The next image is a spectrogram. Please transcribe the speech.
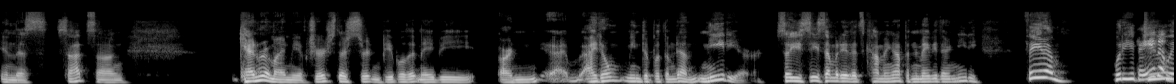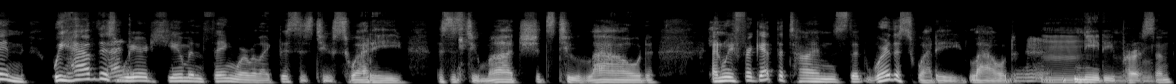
in this satsang can remind me of church. There's certain people that maybe are I- I don't mean to put them down, needier. So you see somebody that's coming up and maybe they're needy. Feed them. What are you Feed 'em. doing? We have this Right. weird human thing where we're like, this is too sweaty, this is too much, it's too loud. And we forget the times that we're the sweaty, loud, Mm. Mm, needy mhm. person.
